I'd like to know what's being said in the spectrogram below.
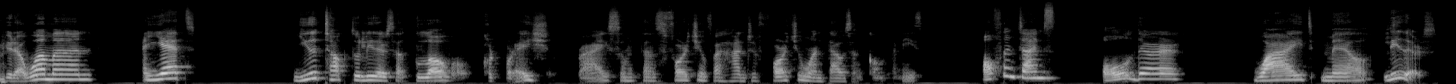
Mm. You're a woman, and yet you talk to leaders at global corporations, right? Sometimes Fortune 500, Fortune 1000 companies. Oftentimes, older white male leaders.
